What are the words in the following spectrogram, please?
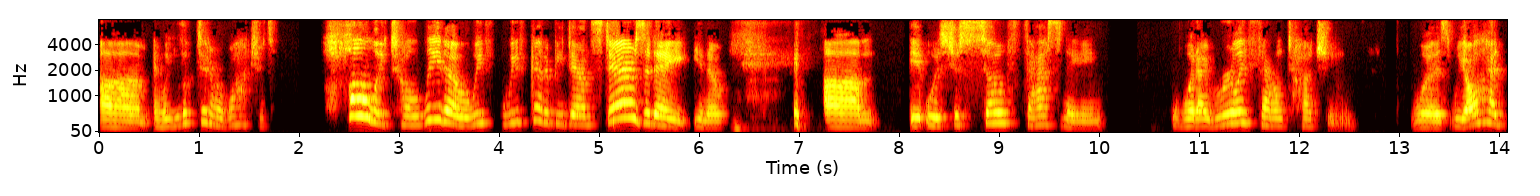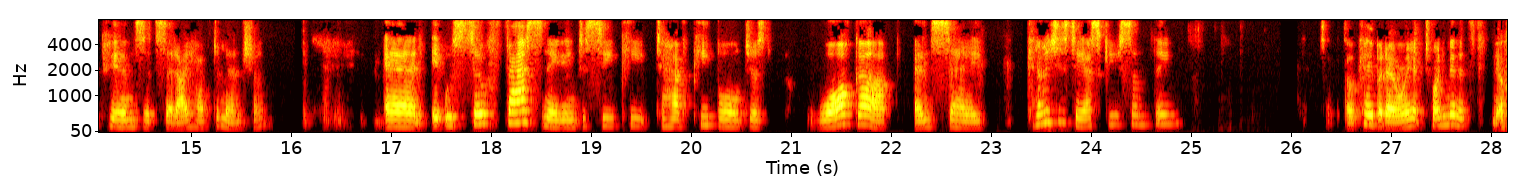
um, and we looked at our watch. It's holy Toledo, we've we've got to be downstairs at eight, you know. um, it was just so fascinating. What I really found touching was we all had pins that said, I have dementia. And it was so fascinating to see pe- to have people just walk up and say, Can I just ask you something? Like, okay, but I only have 20 minutes. No,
